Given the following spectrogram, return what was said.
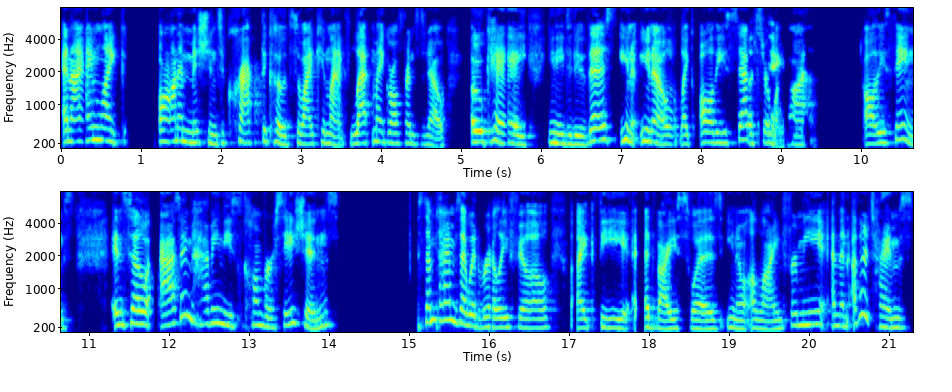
And I'm like on a mission to crack the code so I can like let my girlfriends know, okay, you need to do this, you know, you know, like all these steps or whatnot, all these things. And so as I'm having these conversations, sometimes I would really feel like the advice was, you know, aligned for me. And then other times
